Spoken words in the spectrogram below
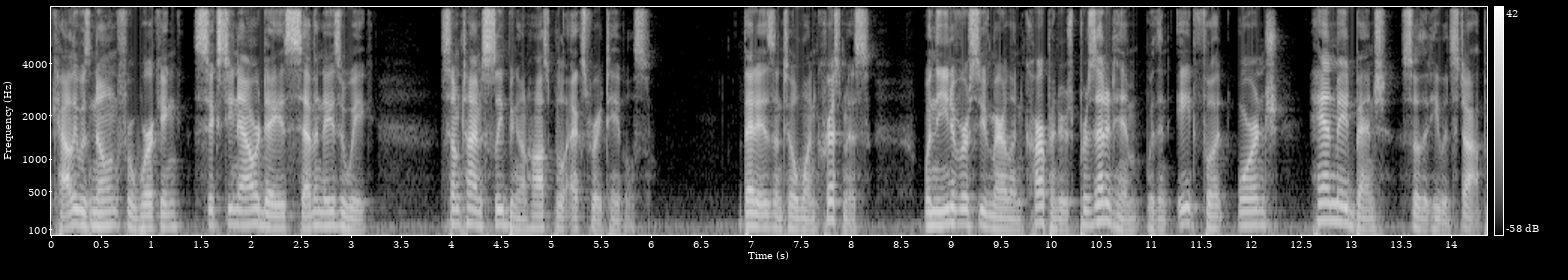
Cowley was known for working 16 hour days, seven days a week, sometimes sleeping on hospital x ray tables. That is, until one Christmas, when the University of Maryland carpenters presented him with an 8 foot orange handmade bench so that he would stop.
